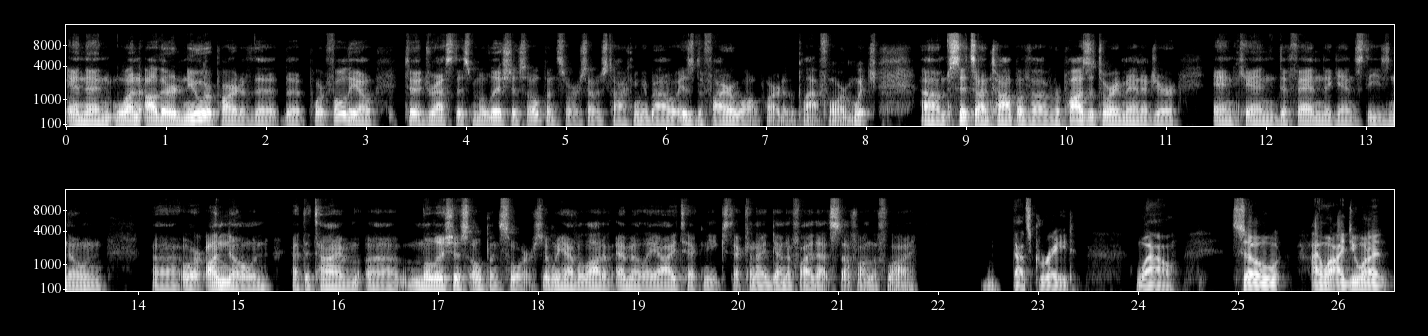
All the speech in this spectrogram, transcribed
And then one other newer part of the, the portfolio to address this malicious open source I was talking about is the firewall part of the platform, which um, sits on top of a repository manager and can defend against these known uh, or unknown at the time uh, malicious open source. And we have a lot of MLAI techniques that can identify that stuff on the fly. Mm, that's great. Wow. So I I do want to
